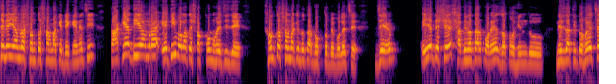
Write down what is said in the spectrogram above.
জেনেই আমরা সন্তোষ শর্মাকে ডেকে এনেছি। তাকে দিয়ে আমরা এটি বলাতে সক্ষম হয়েছি যে সন্তোষ শর্মা কিন্তু তার বক্তব্যে বলেছে যে এ দেশে স্বাধীনতার পরে যত হিন্দু নির্যাতিত হয়েছে,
